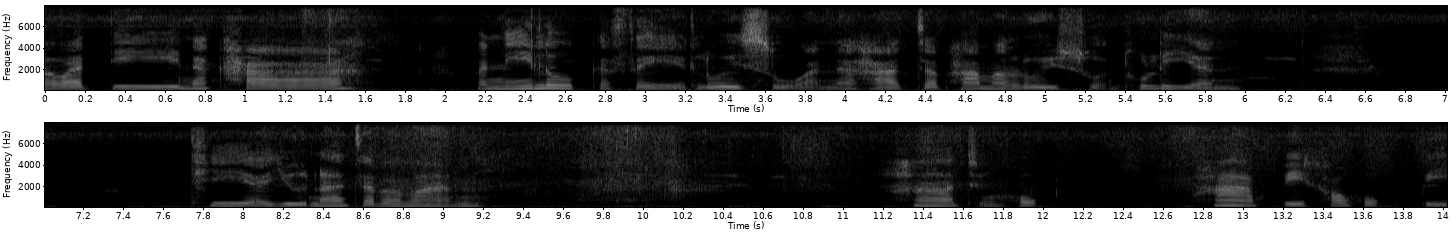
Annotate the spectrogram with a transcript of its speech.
สวัสดีนะคะ วันนี้ลูกเกษตรลุยสวนนะคะ จะพามาลุยสวนทุเรียน ที่อายุน่าจะประมาณ5ถึง6 5ปีเข้า 6 ปี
